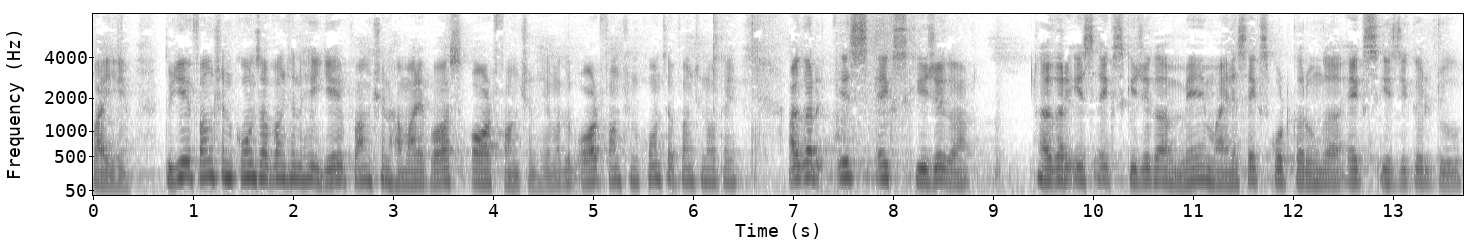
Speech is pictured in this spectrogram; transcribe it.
फाइव है। तो ये फ़ंक्शन कौन सा फ़ंक्शन है? ये फ़ंक्शन हमारे पास ऑड फ़ंक्शन है। मतलब ऑड फ़ंक्शन कौन सा फ़ंक्शन होता है? अगर इस एक्स की जगह, अगर इस एक्स की जगह मैं माइनस एक्स पुट करूँगा x is equal to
